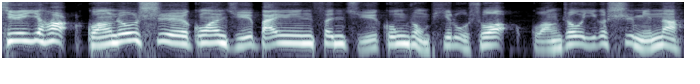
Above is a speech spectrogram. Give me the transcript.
七月一号，广州市公安局白云分局公众披露说，广州一个市民呢，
